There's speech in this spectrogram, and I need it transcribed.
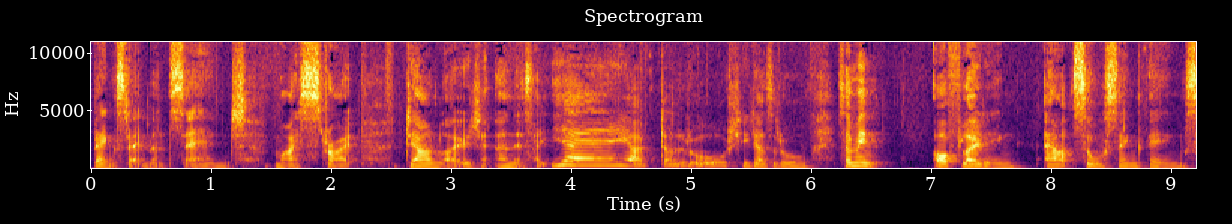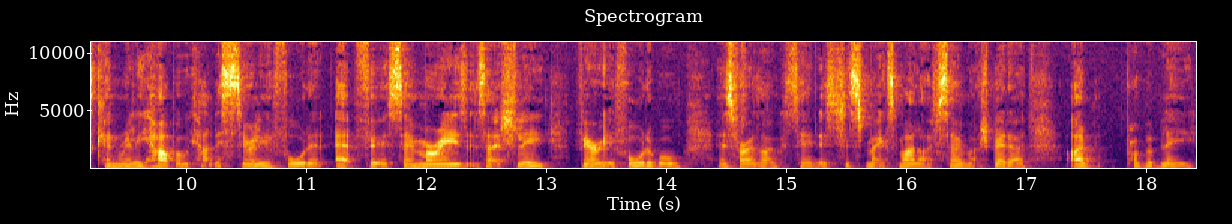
bank statements and my Stripe download. And it's like, yay! I've done it all. She does it all. So I mean, offloading, outsourcing things can really help, but we can't necessarily afford it at first. So Marie's is actually very affordable as far as I'm concerned. It just makes my life so much better. I'd probably,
